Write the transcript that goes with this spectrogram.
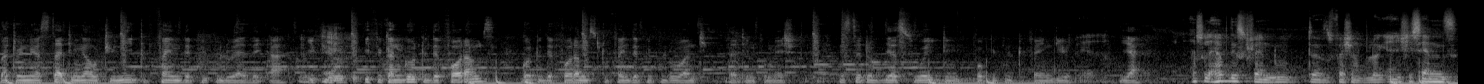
But when you're starting out, you need to find the people where they are. If you if you can go to the forums, go to the forums to find the people who want that information instead of just waiting for people to find you. Yeah. Yeah. Actually, I have this friend who does fashion blog, and she sends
